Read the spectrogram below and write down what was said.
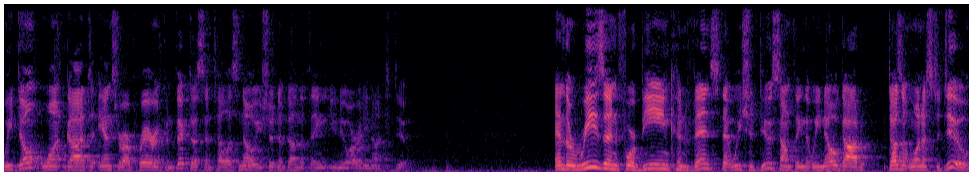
we don't want God to answer our prayer and convict us and tell us, no, you shouldn't have done the thing that you knew already not to do. And the reason for being convinced that we should do something that we know God doesn't want us to do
